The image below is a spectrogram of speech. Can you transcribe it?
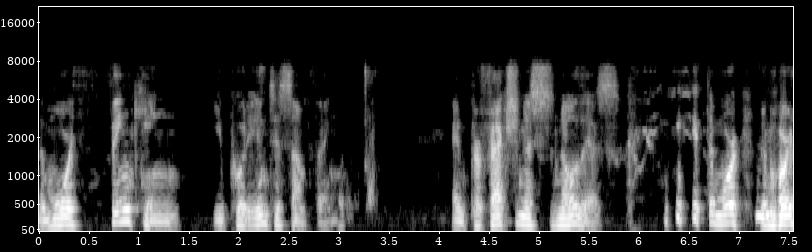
the more thinking you put into something, and perfectionists know this. the more the more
